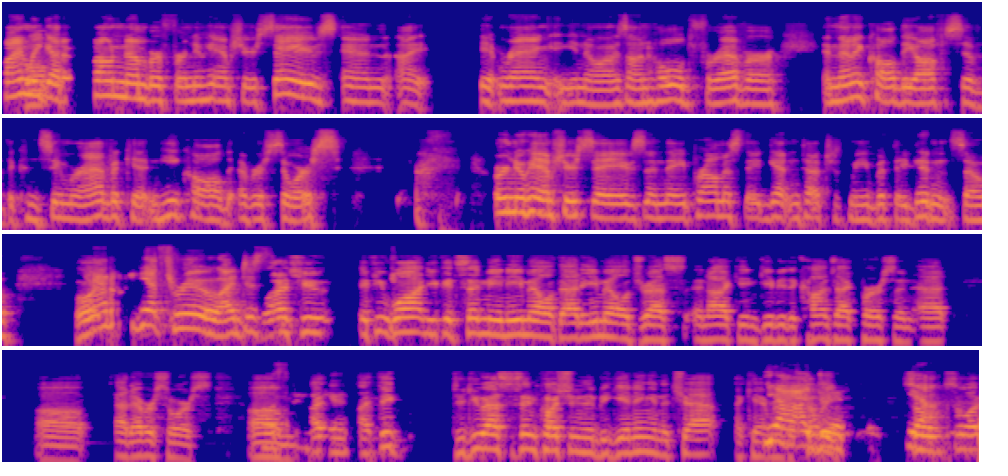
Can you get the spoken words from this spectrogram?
finally well, got a phone number for New Hampshire Saves. And I, it rang, you know, I was on hold forever. And then I called the office of the consumer advocate and he called Eversource or New Hampshire Saves and they promised they'd get in touch with me, but they didn't. So well, How do we get through? I just why don't you, if you want, you could send me an email at that email address, and I can give you the contact person at uh, at Eversource. Um, oh, I, I think did you ask the same question in the beginning in the chat? I can't yeah, remember. Somebody, I did. So, yeah. so I,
